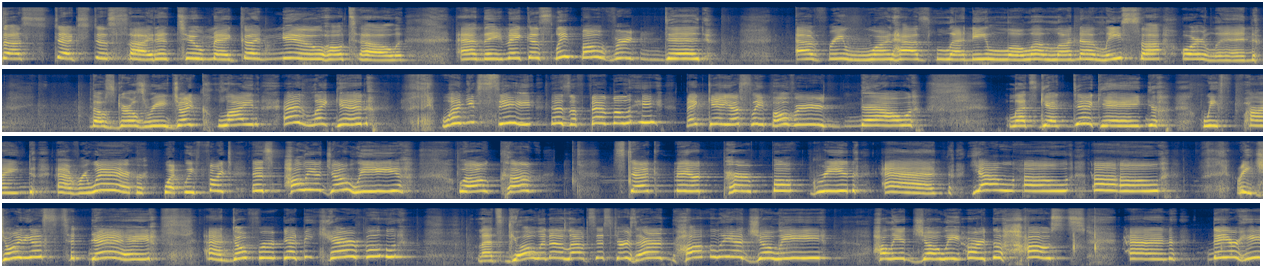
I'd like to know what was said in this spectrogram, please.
the Sticks decided to make a new hotel and they make a sleepover did. Everyone has Leni, Lola, Luna, Lisa, or Lynn. Those girls rejoin Clyde and Lincoln. When you see there's a family making a sleepover. Let's get digging. We find everywhere. What we find is Holly and Joey. Welcome, Stickman, purple, green, and yellow. Oh, rejoin us today. And don't forget, be careful. Let's go with the Loud Sisters and Holly and Joey. Holly and Joey are the hosts, and they are here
